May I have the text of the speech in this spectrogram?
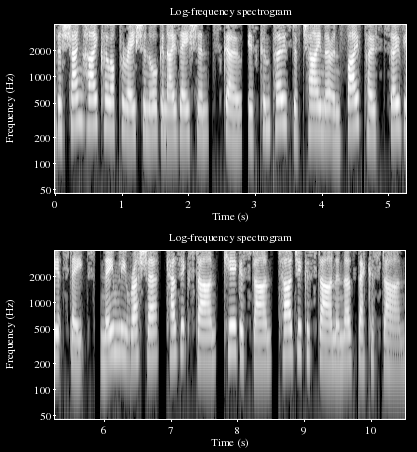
The Shanghai Cooperation Organization (SCO) is composed of China and five post-Soviet states, namely Russia, Kazakhstan, Kyrgyzstan, Tajikistan and Uzbekistan.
